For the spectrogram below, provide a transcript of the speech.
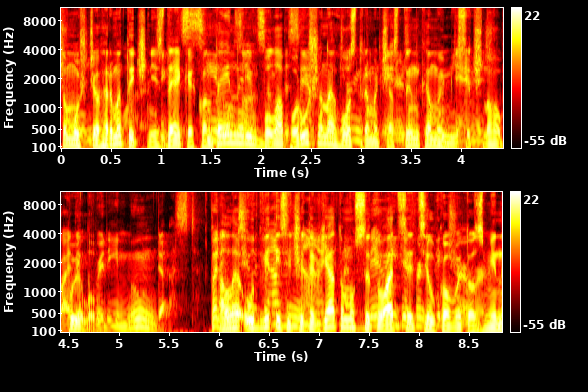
тому що герметичність деяких контейнерів була порушена гострими частинками місячного пилу. Але у 2009-му ситуація цілковито змінилася,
